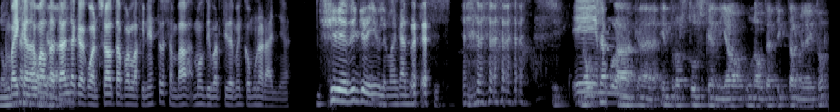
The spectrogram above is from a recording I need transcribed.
no Em vaig quedar amb el detall de que quan salta per la finestra se'n va molt divertidament com una aranya. Sí, és increïble, m'encanta. Sí, sí. No us sembla que entre els Tusken hi ha un autèntic Terminator?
